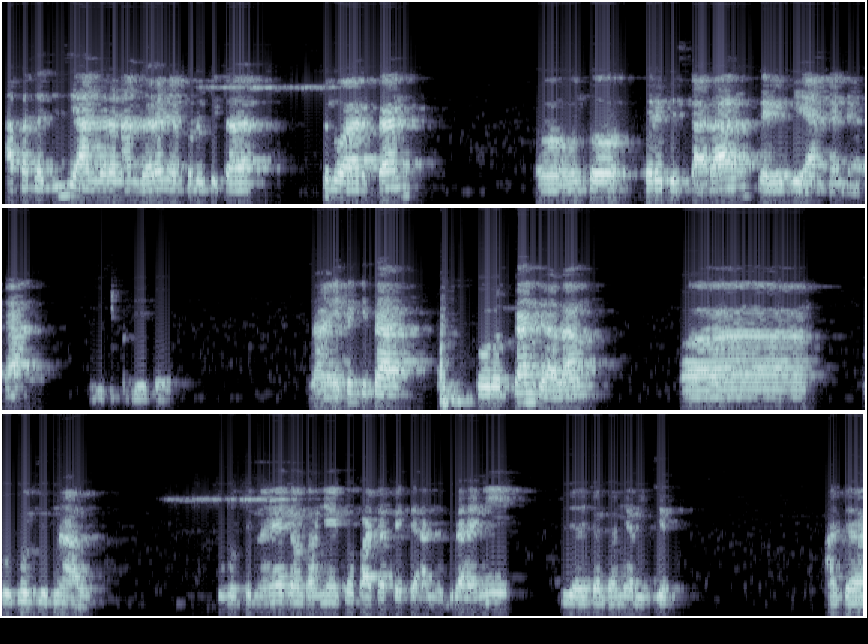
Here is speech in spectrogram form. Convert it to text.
Apa saja sih anggaran-anggaran yang perlu kita keluarkan e, untuk periode sekarang, periode yang akan datang, seperti itu. Nah itu kita turutkan dalam e, buku jurnal. Buku jurnalnya contohnya itu pada PT Anugerah ini jadi contohnya rigid ada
